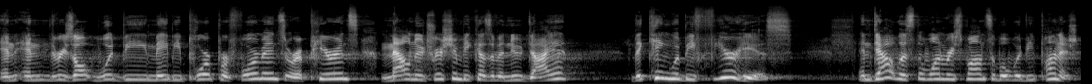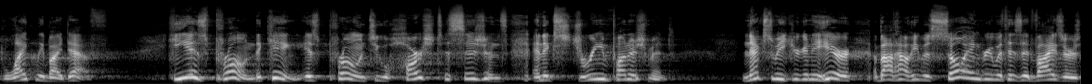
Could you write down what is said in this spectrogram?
and, and the result would be maybe poor performance or appearance, malnutrition because of a new diet. The king would be furious. And doubtless the one responsible would be punished, likely by death. He is prone, the king is prone to harsh decisions and extreme punishment. Next week, you're going to hear about how he was so angry with his advisors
